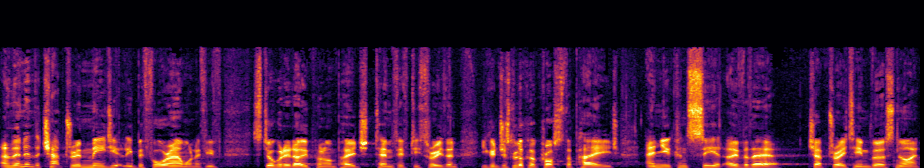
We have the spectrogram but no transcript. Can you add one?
And then in the chapter immediately before our one, if you've still got it open on page 1053, then you can just look across the page and you can see it over there. Chapter 18, verse 9.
